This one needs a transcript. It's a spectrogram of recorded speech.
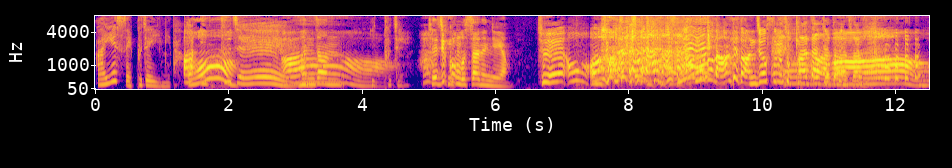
ISFJ입니다. 아, 어. 이프제. 완전 이프제. 제 집고 못 사는 유형. 쟤, 어, 안 짓고 싶지. 아무도 나한테도 안 지었으면 좋겠고. 맞아, 맞아, 맞아. 아,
